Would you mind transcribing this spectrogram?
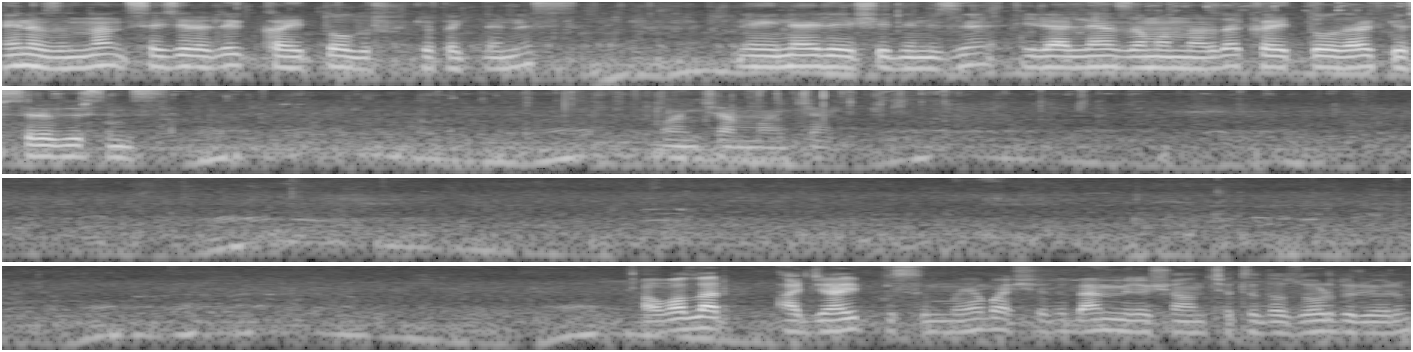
En azından secereli kayıtlı olur köpekleriniz. Neyi neyle eşlediğinizi ilerleyen zamanlarda kayıtlı olarak gösterebilirsiniz. Manken manken. Havalar acayip ısınmaya başladı. Ben bile şu an çatıda zor duruyorum.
